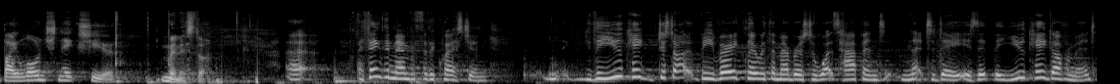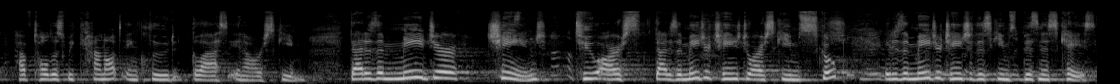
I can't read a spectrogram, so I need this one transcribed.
by launch next year? Minister. Uh, I thank the member for the question. The UK, just to be very clear with the member as to what's happened today, is that the UK government have told us we cannot include glass in our scheme. That is a major change to our that is a major change to our scheme's scope. It is a major change to the scheme's business case.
